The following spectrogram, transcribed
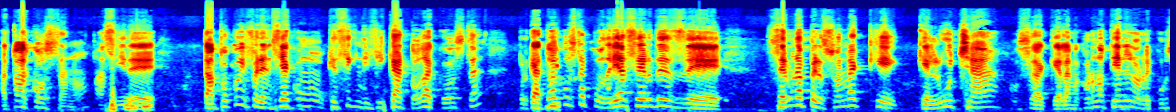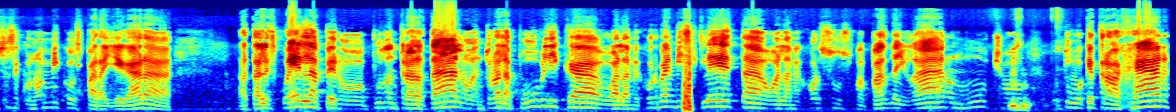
a, toda costa, ¿no? Así de, tampoco diferencia como qué significa a toda costa, porque a toda costa podría ser desde ser una persona que, que lucha, o sea, que a lo mejor no tiene los recursos económicos para llegar a, a tal escuela, pero pudo entrar a tal, o entró a la pública, o a lo mejor va en bicicleta, o a lo mejor sus papás le ayudaron mucho, o tuvo que trabajar,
